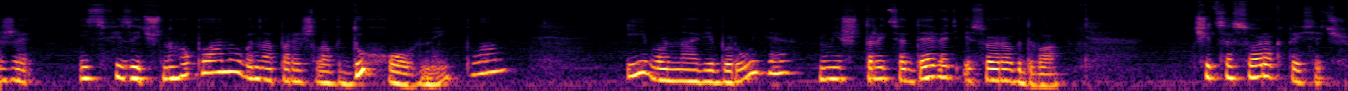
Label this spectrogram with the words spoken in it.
Вже із фізичного плану вона перейшла в духовний план, і вона вібрує між 39 і 42. Чи це 40 тисяч?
